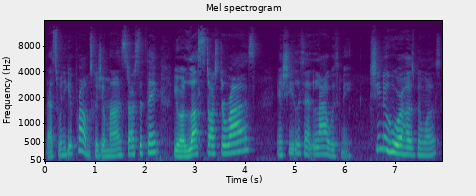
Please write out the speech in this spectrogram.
that's when you get problems because your mind starts to think, your lust starts to rise. And she said, Lie with me. She knew who her husband was.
